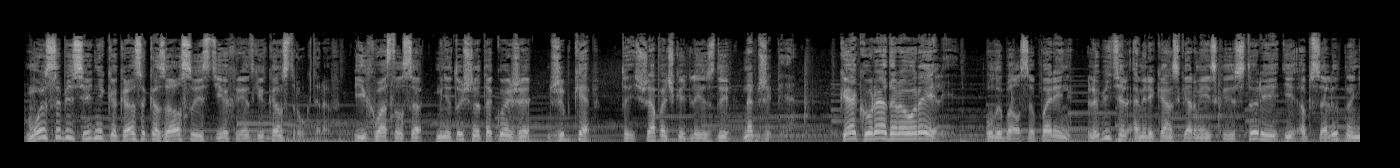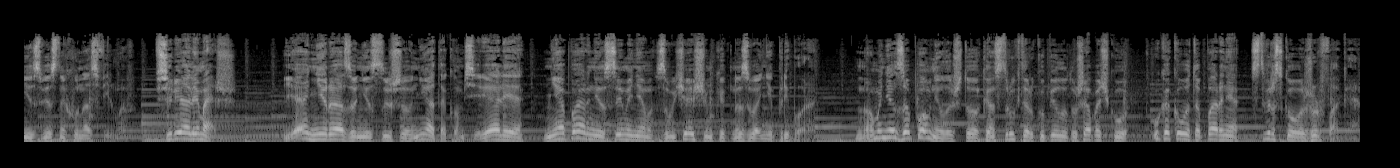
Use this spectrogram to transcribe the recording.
Мой собеседник как раз оказался из тех редких конструкторов и хвастался мне точно такой же джип-кэп, то есть шапочкой для езды на джипе. «Как у Редера Урейли», — улыбался парень, любитель американской армейской истории и абсолютно неизвестных у нас фильмов. «В сериале «Мэш». Я ни разу не слышал ни о таком сериале, ни о парне с именем, звучащим как название прибора. Но мне запомнилось, что конструктор купил эту шапочку у какого-то парня с Тверского журфака.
